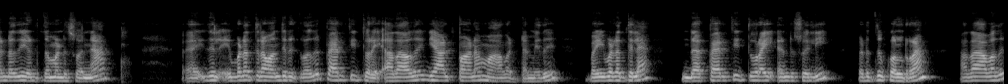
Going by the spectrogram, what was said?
என்றது எடுத்தோம்னு சொன்னால் இதில் இவ்விடத்தில் வந்து இருக்கிறது பருத்தித்துறை அதாவது யாழ்ப்பாண மாவட்டம் இது. இப்போ இவ்விடத்தில் இந்த பருத்தித்துறை என்று சொல்லி எடுத்துக்கொள்கிறேன் அதாவது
